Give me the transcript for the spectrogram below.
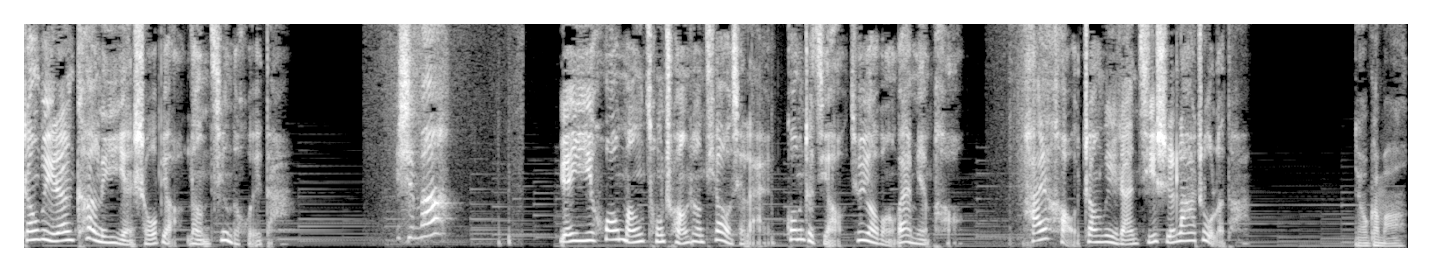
张蔚然看了一眼手表，冷静的回答：“什么？”袁一慌忙从床上跳下来，光着脚就要往外面跑，还好张蔚然及时拉住了他。“你要干嘛？”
